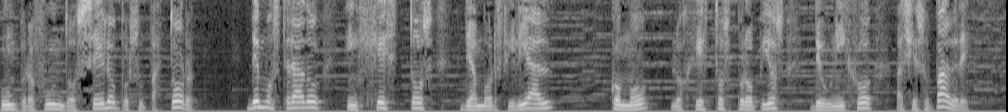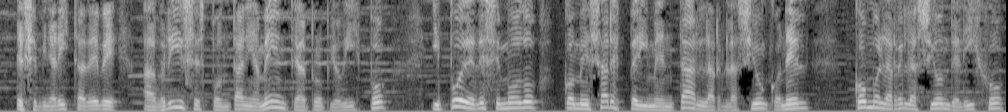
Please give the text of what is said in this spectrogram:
un profundo celo por su pastor, demostrado en gestos de amor filial, como los gestos propios de un hijo hacia su padre. El seminarista debe abrirse espontáneamente al propio obispo y puede de ese modo comenzar a experimentar la relación con él como la relación del hijo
